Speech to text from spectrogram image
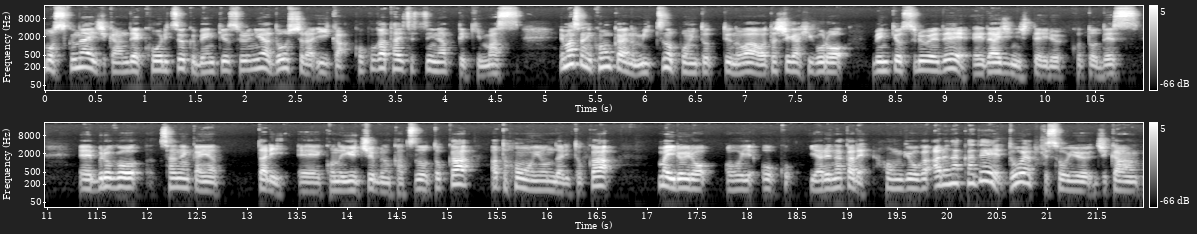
もう少ない時間で効率よく勉強するにはどうしたらいいかここが大切になってきます。まさに今回の3つのポイントっていうのは私が日頃勉強する上で大事にしていることです。ブログを3年間やったりこの YouTube の活動とかあと本を読んだりとかまあ、いろいろやる中で本業がある中でどうやってそういう時間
